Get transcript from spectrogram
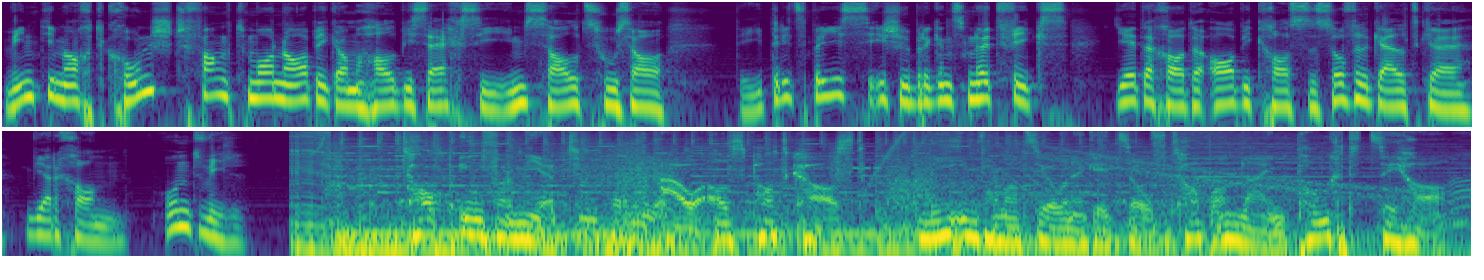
Vinti macht Kunst fängt morgen Abend um halb sechs im Salzhaus an. Der Eintrittspreis ist übrigens nicht fix. Jeder kann der Abendkasse so viel Geld geben, wie er kann und will. Top informiert, auch als Podcast. Mehr Informationen gibt es auf toponline.ch.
